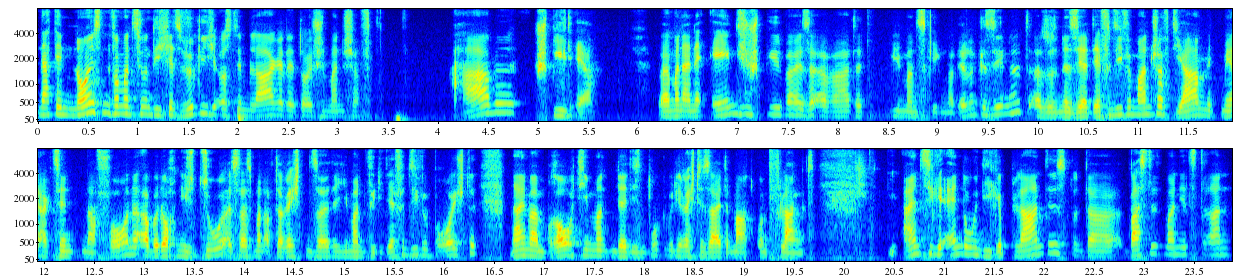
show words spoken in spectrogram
nach den neuesten Informationen, die ich jetzt wirklich aus dem Lager der deutschen Mannschaft habe, spielt er. Weil man eine ähnliche Spielweise erwartet, wie man es gegen Nordirland gesehen hat. Also eine sehr defensive Mannschaft, ja, mit mehr Akzenten nach vorne, aber doch nicht so, als dass man auf der rechten Seite jemanden für die Defensive bräuchte. Nein, man braucht jemanden, der diesen Druck über die rechte Seite macht und flankt. Die einzige Änderung, die geplant ist, und da bastelt man jetzt dran,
